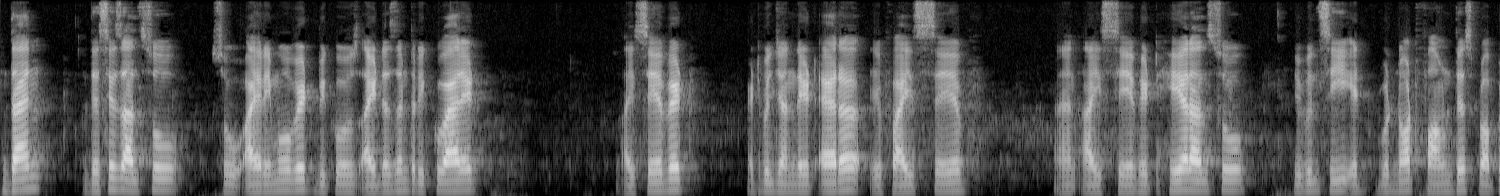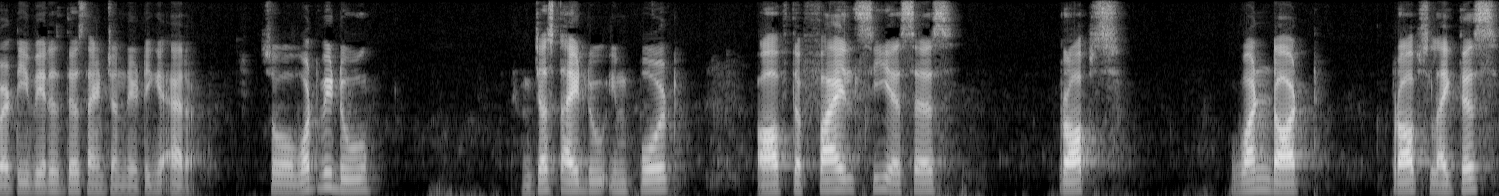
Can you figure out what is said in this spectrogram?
Then this is also so I remove it because I doesn't require it. I save it. It will generate error. If I save and I save it here also you will see it would not found this property. Where is this? And generating error. So what we do? Just I do import of the file css props one dot props like this.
